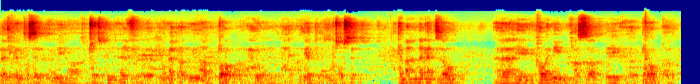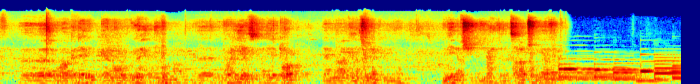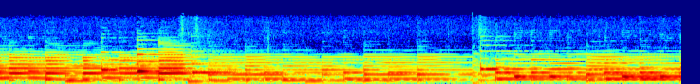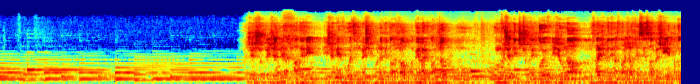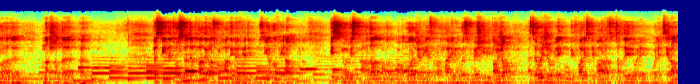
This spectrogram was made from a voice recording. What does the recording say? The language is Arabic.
التي كانت تصل يعني إلى 85000 كيلومتر من الطرق حول البحر الابيض المتوسط كما أن كانت لهم يعني قوانين خاصة بالطرق آه، وكذلك كانوا يحددون آه، نوعية هذه الطرق لأن كانت هناك من هي يعني واحد الترابط في لجميع الحاضرين لجميع هواة المشي هنا بطنجة وبغير طنجة ونجدد الشكر للضيوف اللي جاونا من خارج مدينة طنجة خصيصا باش يحضروا هذا النشاط هذا. فالسيدات والسادة الحاضرات والحاضرين في هذه الأمسية الرفيعة باسمي وباسم أعضاء وعضوات جمعية الرحال لهواة المشي بطنجة أتوجه إليكم بخالص عبارات التقدير والاحترام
